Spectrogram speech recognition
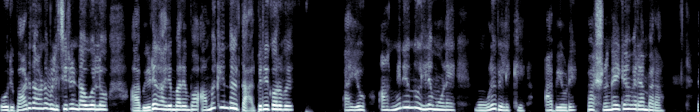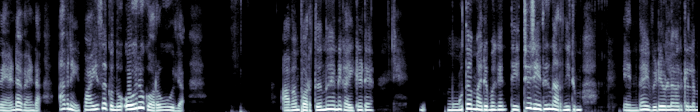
ഒരുപാട് തവണ വിളിച്ചിട്ടുണ്ടാവുമല്ലോ. അബിയുടെ കാര്യം പറയുമ്പോൾ അമ്മയ്ക്ക് എന്തൊരു താല്പര്യക്കുറവ്. അയ്യോ അങ്ങനെയൊന്നും ഇല്ല മോളെ. മോൾ വിളിക്ക്. അബിയോട് ഭക്ഷണം കഴിക്കാൻ വരാൻ പറ. വേണ്ട വേണ്ട. അവനെ പൈസക്കൊന്നും ഒരു കുറവുമില്ല അവൻ പുറത്തുനിന്ന് തന്നെ കഴിക്കട്ടെ. മൂത്ത മരുമകൻ തെറ്റു ചെയ്തെന്ന് അറിഞ്ഞിട്ടും എന്താ ഇവിടെയുള്ളവർക്കെല്ലാം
